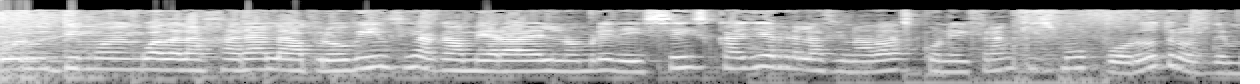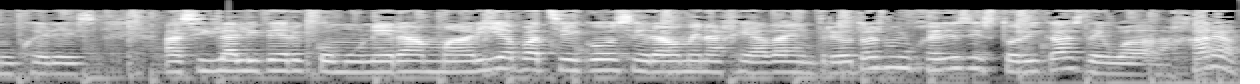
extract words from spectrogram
Por último, en Guadalajara, la provincia cambiará el nombre de seis calles relacionadas con el franquismo por otros de mujeres. Así, la líder comunera María Pacheco será homenajeada entre otras mujeres históricas de Guadalajara.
